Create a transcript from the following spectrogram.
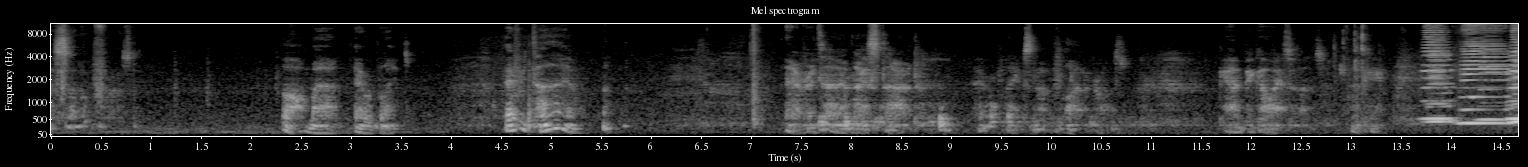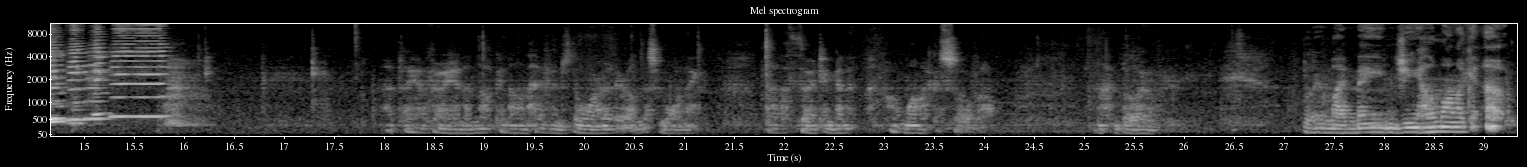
this set up first. Oh man, aeroplanes. Every time. Every time I start, aeroplanes start flying across. Can't be coincidence. Okay. I played a version of Knocking on Heaven's Door earlier on this morning. About a 30 minute harmonica solo. And I blew, blew my main G harmonica out.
